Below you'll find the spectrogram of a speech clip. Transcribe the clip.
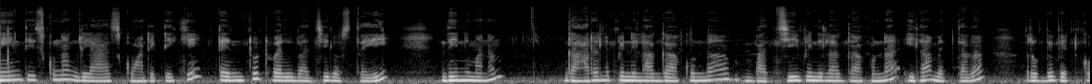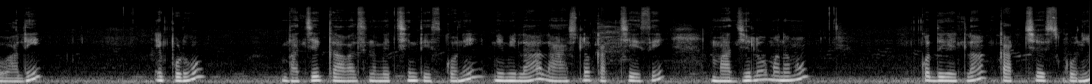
నేను తీసుకున్న గ్లాస్ క్వాంటిటీకి టెన్ టు ట్వెల్వ్ బజ్జీలు వస్తాయి. దీన్ని మనం గారెల పిండిలాగా కాకుండా బజ్జీ పిండిలాగా కాకుండా ఇలా మెత్తగా రుబ్బి పెట్టుకోవాలి. ఇప్పుడు బజ్జీకి కావాల్సిన మిర్చిని తీసుకొని మేము ఇలా లాస్ట్లో కట్ చేసి మధ్యలో మనము కొద్దిగా ఇట్లా కట్ చేసుకొని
